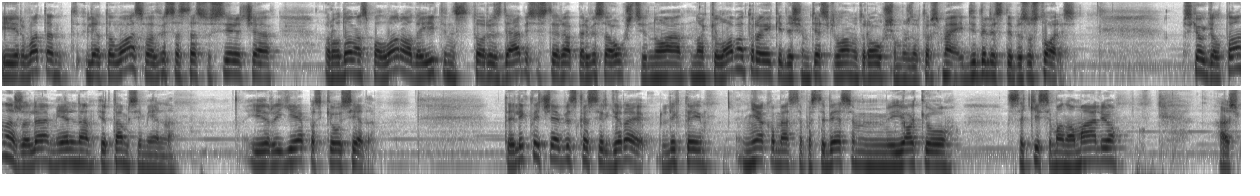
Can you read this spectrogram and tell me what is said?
Ir vat ant Lietuvos, vat, visas tas susiriečia Raudonas spalva rodo įtin storius debesis, tai yra per visą aukštį nuo, nuo kilometro iki 10 km aukščio, maždaug tarsi didelis debesų storis. Paskiau geltona, žalia, mėlyna ir tamsiai mėlyna. Ir jie paskiau sėda. Tai liktai čia viskas ir gerai, liktai nieko mes nepastebėsim, jokių, sakysim, anomalijų. Aš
